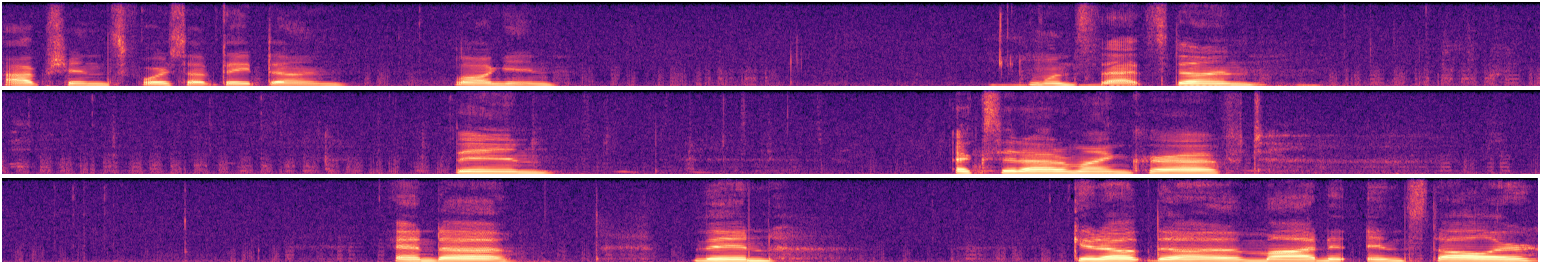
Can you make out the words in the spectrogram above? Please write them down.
options, force update done, login. Once that's done, then exit out of Minecraft and uh, then get out the mod installer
